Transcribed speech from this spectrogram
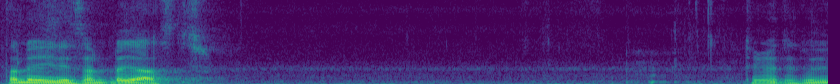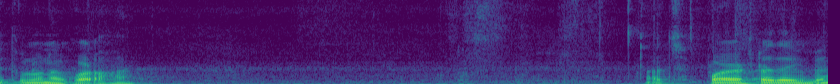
তাহলে এই রেজাল্টটাই আসছে। ঠিক আছে, যদি তুলনা করা হয়। আচ্ছা পরেরটা দেখবে।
